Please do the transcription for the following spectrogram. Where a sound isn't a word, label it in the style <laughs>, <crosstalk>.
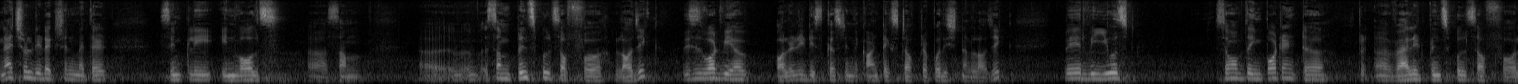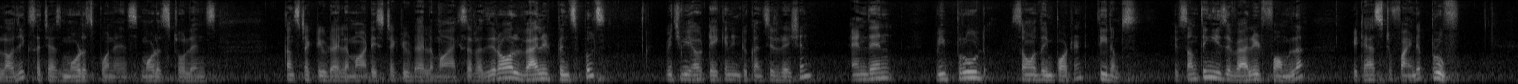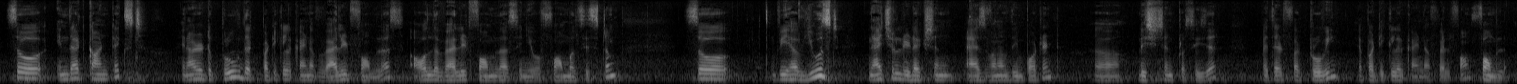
Natural deduction method simply involves uh, some uh, some principles of uh, logic. This is what we have already discussed in the context of propositional logic where we used some of the important uh, valid principles of uh, logic such as modus ponens, modus tollens, constructive dilemma, destructive dilemma etc. They are all valid principles which we have taken into consideration and then we proved some of the important theorems. If something is a valid formula it has to find a proof. So in that context in order to prove that particular kind of valid formulas all the valid formulas in your formal system. So we have used natural deduction as one of the important uh, decision procedure method for proving a particular kind of well formed formula.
